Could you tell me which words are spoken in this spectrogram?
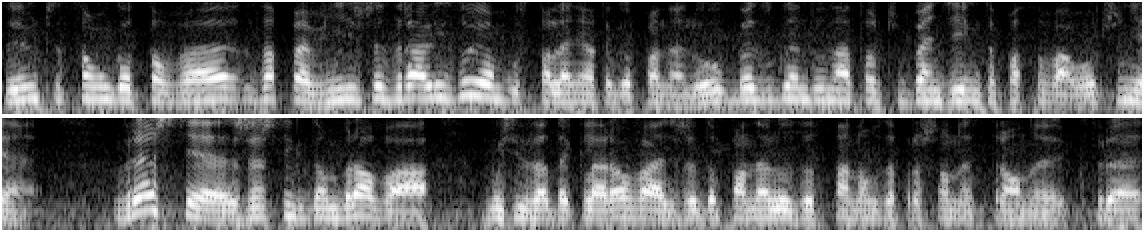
tym, czy są gotowe zapewnić, że zrealizują ustalenia tego panelu, bez względu na to, czy będzie im to pasowało, czy nie. Wreszcie rzecznik Dąbrowa musi zadeklarować, że do panelu zostaną zaproszone strony, które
